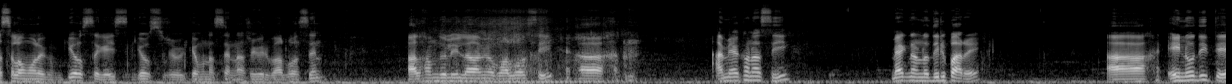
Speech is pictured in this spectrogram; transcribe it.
আসসালামু আলাইকুম। কি অবস্থা গাইস কি অবস্থা সবাই? কেমন আছেন? আশা করি ভালো আছেন। আলহামদুলিল্লাহ আমিও ভালো আছি। আমি এখন আছি মেঘনা নদীর আহ, এই নদীতে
